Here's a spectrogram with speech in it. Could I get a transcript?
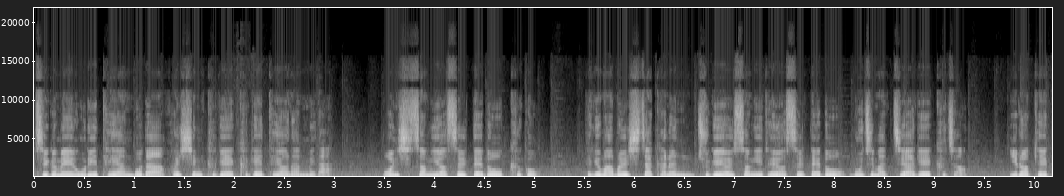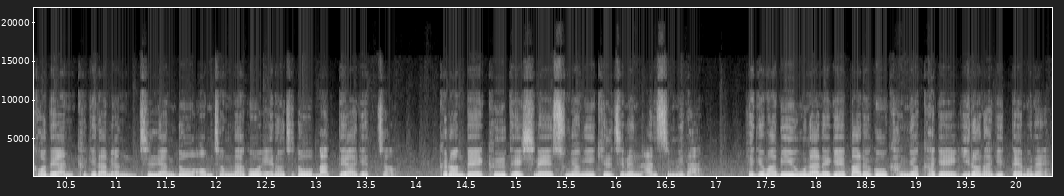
지금의 우리 태양보다 훨씬 크게 크게 태어납니다. 원시성이었을 때도 크고 핵융합을 시작하는 주계열성이 되었을 때도 무지막지하게 크죠. 이렇게 거대한 크기라면 질량도 엄청나고 에너지도 막대하겠죠. 그런데 그 대신에 수명이 길지는 않습니다. 핵융합이 운한에게 빠르고 강력하게 일어나기 때문에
